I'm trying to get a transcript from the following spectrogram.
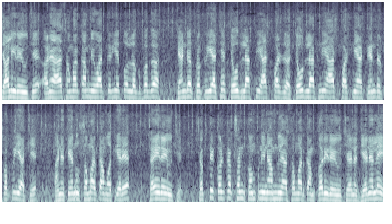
ચાલી રહ્યું છે. અને આ સમારકામની વાત કરીએ તો લગભગ ટેન્ડર પ્રક્રિયા છે ચૌદ લાખથી આસપાસ, ચૌદ લાખની આસપાસની આ ટેન્ડર પ્રક્રિયા છે અને તેનું સમારકામ અત્યારે થઈ રહ્યું છે. શક્તિ કન્સ્ટ્રક્શન કંપની નામની આ સમારકામ કરી રહ્યું છે અને જેને લઈ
